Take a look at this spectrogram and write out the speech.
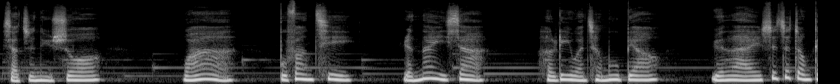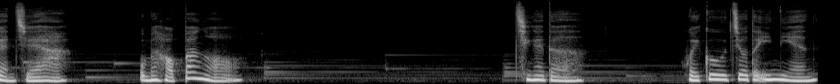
小侄女说：“哇，不放弃！”忍耐一下，合力完成目标，原来是这种感觉啊！我们好棒哦，亲爱的。回顾旧的一年，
